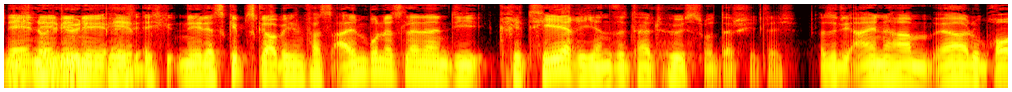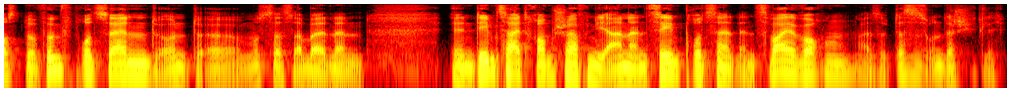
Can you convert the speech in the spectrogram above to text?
Nee, nee, nee, nee, ich, nee, das gibt's glaube ich in fast allen Bundesländern. Die Kriterien sind halt höchst unterschiedlich. Also die einen haben, ja, du brauchst nur fünf Prozent und äh, musst das aber dann in dem Zeitraum schaffen, die anderen zehn Prozent in zwei Wochen. Also das ist unterschiedlich.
